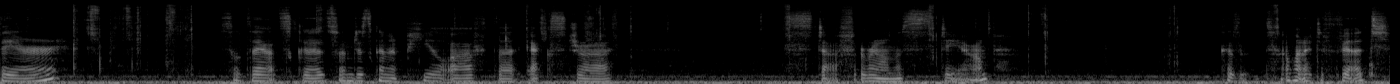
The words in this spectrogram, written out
there. So that's good. So I'm just going to peel off the extra stuff around the stamp because I want it to fit.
